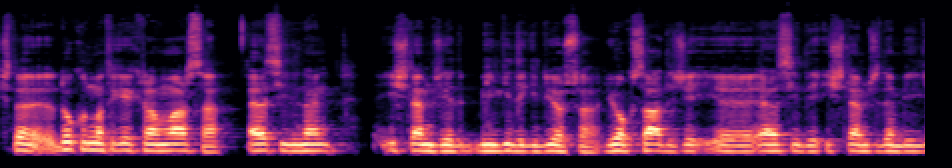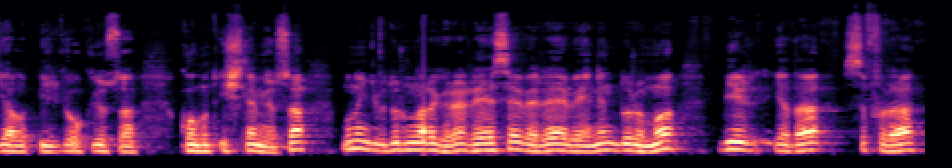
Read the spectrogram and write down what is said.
İşte dokunmatik ekran varsa LCD'den işlemciye bilgi de gidiyorsa yok sadece e, LCD işlemciden bilgi alıp bilgi okuyorsa komut işlemiyorsa bunun gibi durumlara göre RS ve RV'nin durumu 1 ya da 0'a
